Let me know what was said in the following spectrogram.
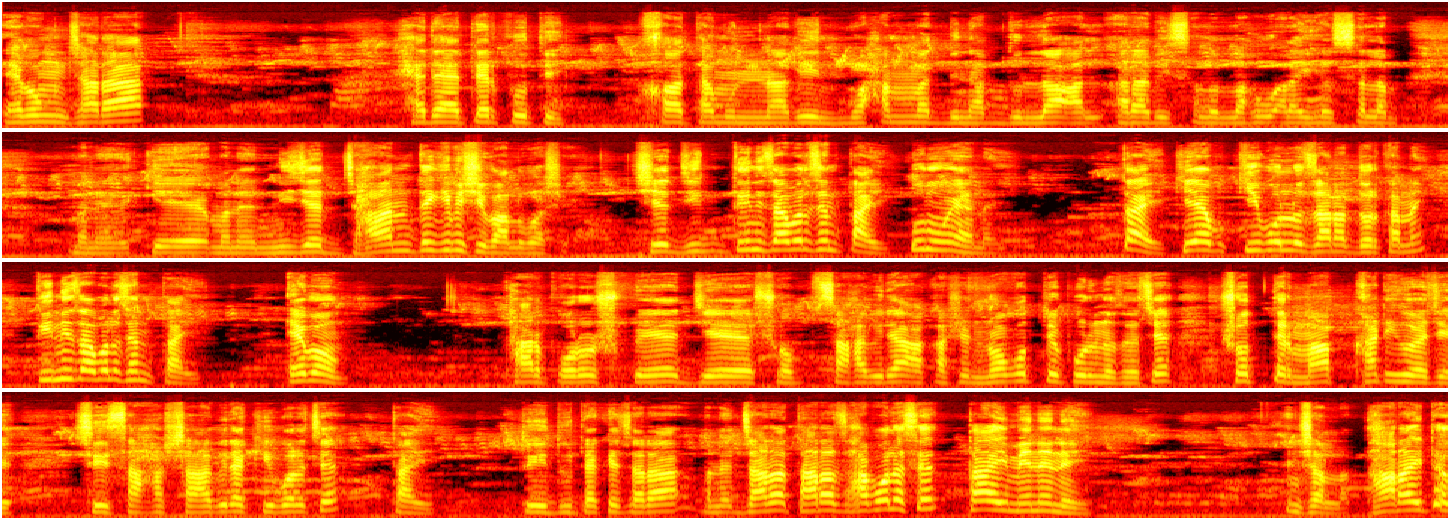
এবং যারা হেদায়তের প্রতীক, খাতামুন নাবিন, মোহাম্মদ বিন আবদুল্লাহ আল আরবি সাল্লাহু আলাইসাল্লাম মানে কে মানে নিজের জান থেকে বেশি ভালোবাসে। সে তিনি যা বলেছেন তাই, কোনো এ নাই। তাই, কে, কী বলল জানার দরকার নাই। তিনি যা বলেছেন তাই। এবং তার পরশ পেয়ে যে সব সাহাবিরা আকাশের নগদে পরিণত হয়েছে, সত্যের মাপ খাঁটি হয়েছে, সেই সাহা সাহাবিরা কি বলেছে? তাই। তো এই দুটাকে যারা মানে যারা তারা যা বলেছে, তাই মেনে নেই ইনশাল্লাহ তারাই এটা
